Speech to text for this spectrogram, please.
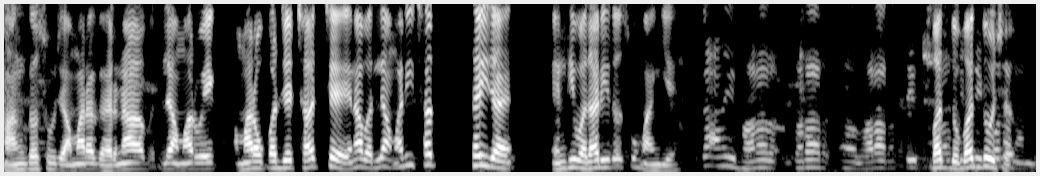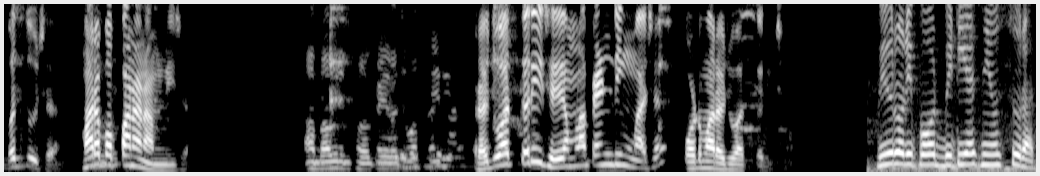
માંગ તો શું છે? અમારા ઘરના બદલે અમારું એક અમારા ઉપર જે છત છે એના બદલે અમારી છત થઈ જાય. એનાથી વધારી તો શું માંગીએ? બધું બધું છે? બધું છે. મારા પપ્પાના નામની છે. આ બાબતે કઈ રજૂઆત કરી? છે હમણાં પેન્ડિંગમાં છે કોર્ટમાં રજૂઆત કરી છે. Bureau report BTS news Surat.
